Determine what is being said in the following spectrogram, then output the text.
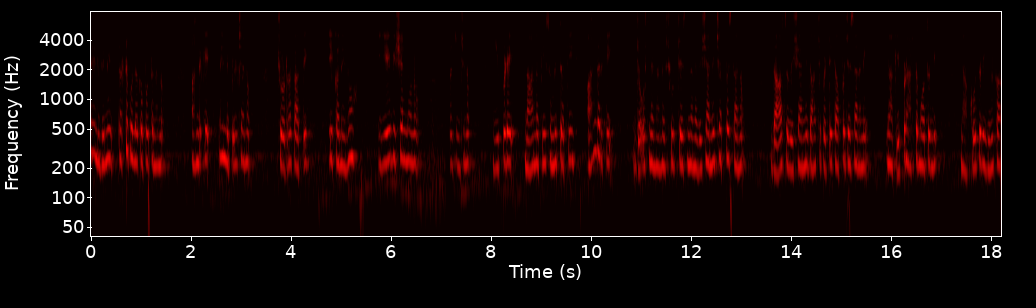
నేను విని తట్టుకోలేకపోతున్నాను. అందుకే నిన్ను పిలిచాను. చూడరా కార్తీక్ ఇక నేను ఏ విషయంలోనూ ఆలోచించను. ఇప్పుడే నాన్నకి సుమిత్రకి అందరికీ జోష్ని నన్ను షూట్ చేసిందన్న విషయాన్ని చెప్పేస్తాను. దాసు విషయాన్ని దాచిపెట్టి తప్పు చేశానని నాకు ఇప్పుడు అర్థమవుతుంది. నా కూతురు ఇంకా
